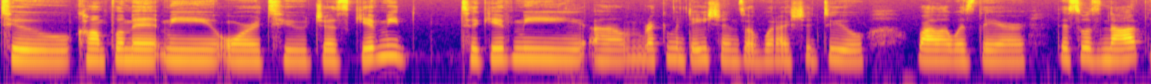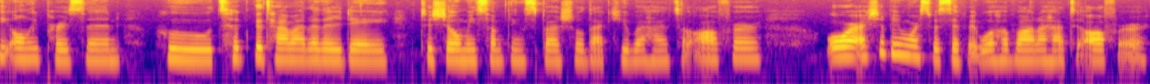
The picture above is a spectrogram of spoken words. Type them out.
to compliment me, or to just give me to give me um, recommendations of what I should do while I was there. This was not the only person who took the time out of their day to show me something special that Cuba had to offer, or I should be more specific, what Havana had to offer.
